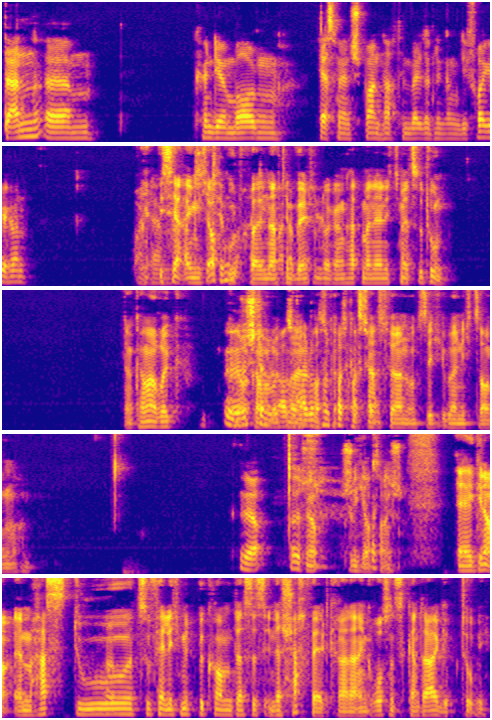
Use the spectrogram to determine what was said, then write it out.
Dann ähm, könnt ihr morgen erstmal entspannt nach dem Weltuntergang die Folge hören. Und dann Ist ja eigentlich auch Tim gut, weil nach dem. Weltuntergang hat man ja nichts mehr zu tun. Dann kann man ruhig, Ja, das kann man stimmt, ruhig also halt Podcast Podcast hören und sich über nichts Sorgen machen. Ja, das Ja, würde ich auch sagen. Äh, genau, ähm, hast du zufällig mitbekommen, dass es in der Schachwelt gerade einen großen Skandal gibt, Tobi?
